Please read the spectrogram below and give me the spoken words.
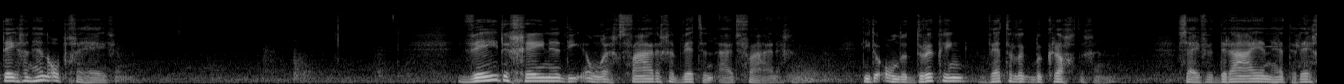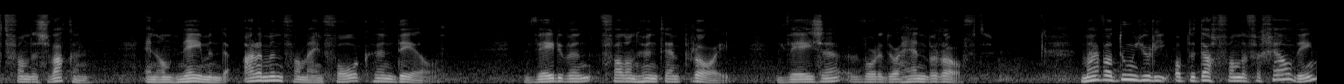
tegen hen opgeheven. Wee degene die onrechtvaardige wetten uitvaardigen, die de onderdrukking wettelijk bekrachtigen. Zij verdraaien het recht van de zwakken en ontnemen de armen van mijn volk hun deel. Weduwen vallen hun ten prooi, wezen worden door hen beroofd. Maar wat doen jullie op de dag van de vergelding,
